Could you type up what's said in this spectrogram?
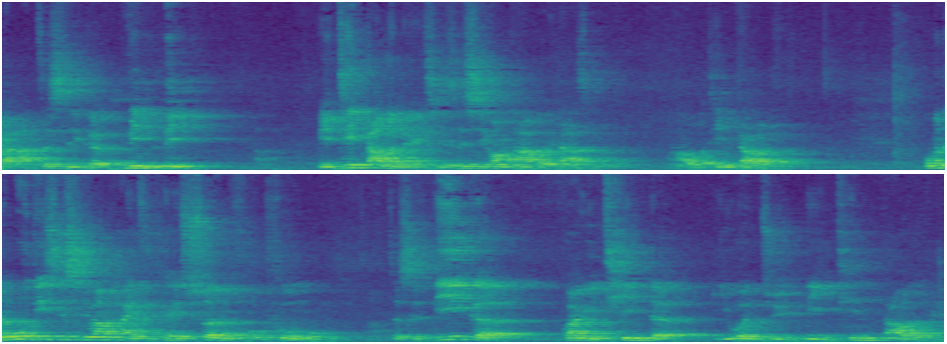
达，这是一个命令。啊，你听到了没？其实是希望他回答什么？啊，我听到了。我们的目的是希望孩子可以顺服父母。这是第一个关于听的疑问句，你听到了没？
